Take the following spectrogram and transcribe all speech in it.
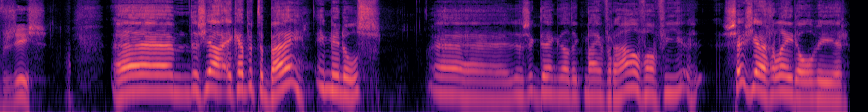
Precies. Ehm, dus ja, ik heb het erbij inmiddels. Uh, dus ik denk dat ik mijn verhaal van vier, zes jaar geleden alweer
